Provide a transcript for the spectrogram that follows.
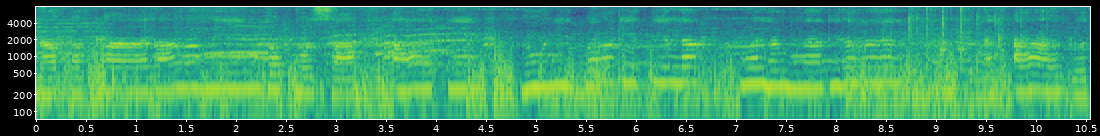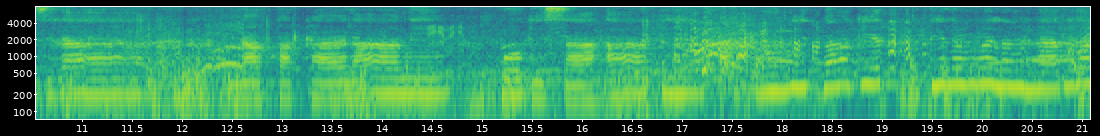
Napakaraming doktor sa atin. Ngunit bakit tila walang natira? Nag-abroad sila. Napakaraming pogi sa atin. Ngunit bakit tila walang natira?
